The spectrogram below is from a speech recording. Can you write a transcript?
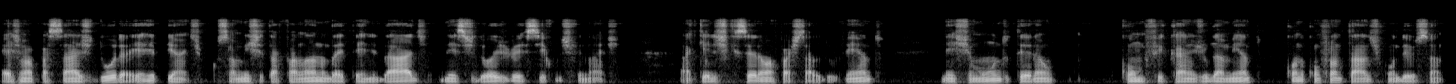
Esta é uma passagem dura e arrepiante. O salmista está falando da eternidade nesses dois versículos finais. Aqueles que serão afastados do vento neste mundo terão como ficar em julgamento quando confrontados com Deus Santo.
